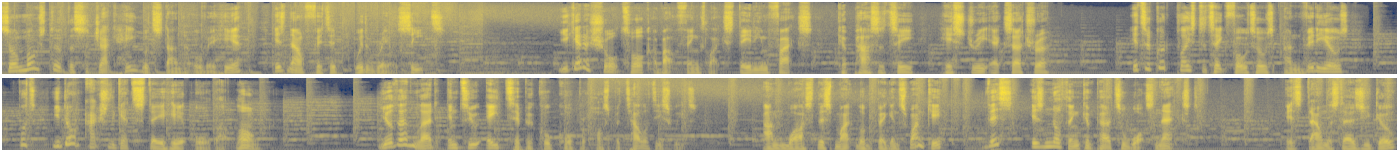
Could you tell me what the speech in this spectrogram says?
So most of the Sir Jack Hayward stand over here is now fitted with rail seats. You get a short talk about things like stadium facts, capacity, history, etc. It's a good place to take photos and videos, but you don't actually get to stay here all that long. You're then led into a typical corporate hospitality suite. And whilst this might look big and swanky, this is nothing compared to what's next. It's down the stairs you go,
